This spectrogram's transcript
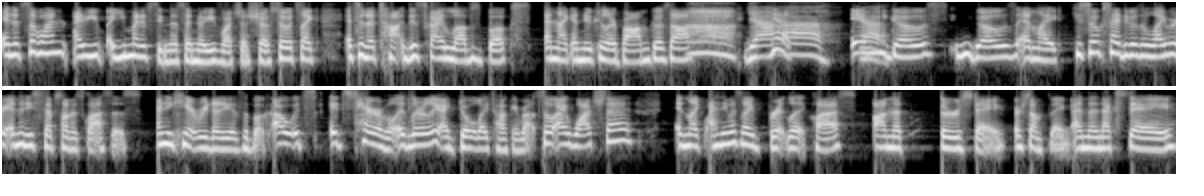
And it's the one I, you, you might have seen this. I know you've watched that show. So it's like it's an atom. This guy loves books, and like a nuclear bomb goes off, yeah. yeah. and Yeah. he goes, he goes, and like he's so excited to go to the library, and then he steps on his glasses, and he can't read any of the book. Oh, it's it's terrible. It literally I don't like talking about. So I watched that, and like I think it was my Brit Lit class on the Thursday or something. And the next day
